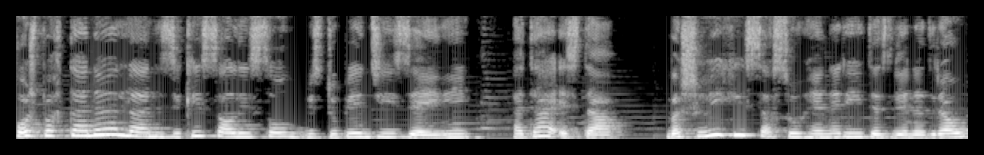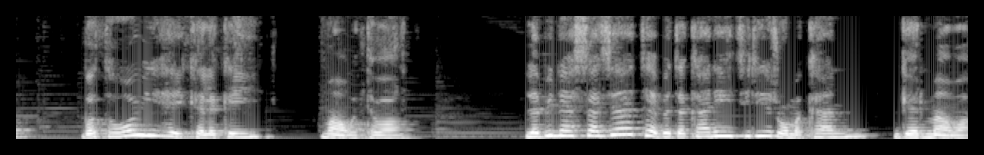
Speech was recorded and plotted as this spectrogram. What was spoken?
خۆشببختانە لە نزیکەی ساڵی 125 زینی هەتا ئێستا بە شوەیەکی سەسوهێنەری دەست لێ نەدرا و بە تەواوی هەیکەلەکەی ماوەتەوە لە بیناسازە تایبەتەکانی تری ڕۆمەکان گەرماوە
